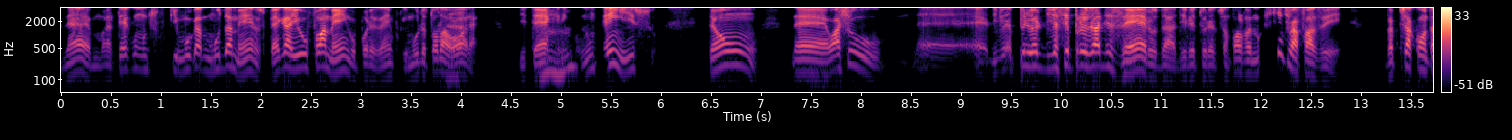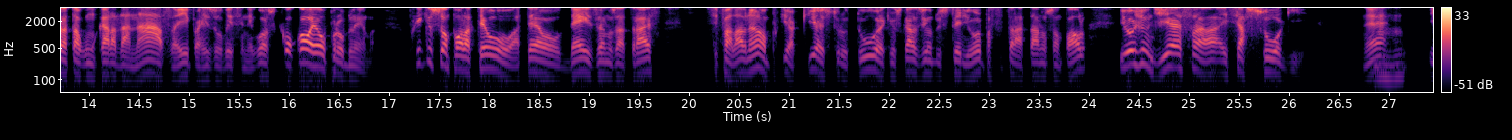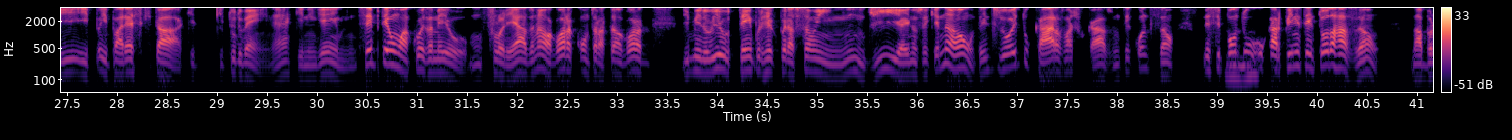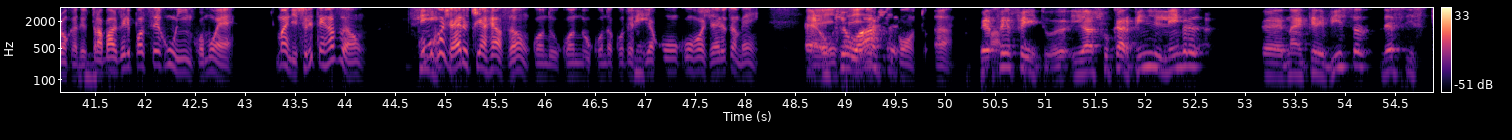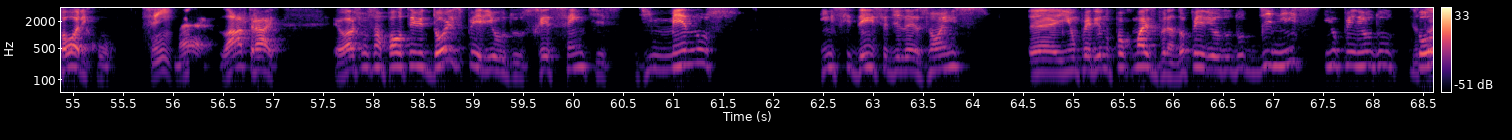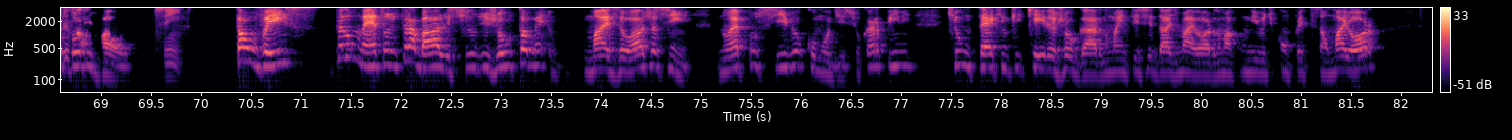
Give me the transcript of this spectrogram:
né? Até que muda, muda menos. Pega aí o Flamengo, por exemplo, que muda toda é. hora de técnico. Uhum. Não tem isso. Então, é, eu acho. É, devia, devia, ser prioridade zero da diretoria do São Paulo. O que a gente vai fazer? Vai precisar contratar algum cara da NASA aí para resolver esse negócio? Qual, qual, é o problema? Por que, que o São Paulo, até, o, até o 10 anos atrás, se falava, não, porque aqui a estrutura, que os caras iam do exterior para se tratar no São Paulo, e hoje em dia essa, esse açougue, né? Uhum. E, e, parece que tá que, que, tudo bem, né? Que ninguém. Sempre tem uma coisa meio um floreado, não, agora contratando, agora diminuiu o tempo de recuperação em um dia e não sei o quê. Não, tem 18 caras machucados, não tem condição. Nesse ponto, uhum. o Carpini tem toda a razão na bronca dele. O uhum. trabalho dele pode ser ruim, como é. Mas nisso ele tem razão. Sim. Como o Rogério tinha razão quando, quando, quando acontecia com, com o Rogério também. É, é o que eu acho. É ponto. Ah, perfeito. E acho que o Carpini lembra é, na entrevista desse histórico. Sim. Né, lá atrás. Eu acho que o São Paulo teve dois períodos recentes de menos incidência de lesões é, em um período um pouco mais brando. O período do Diniz e o período do, do Dorival. Dorival. Sim. Talvez pelo método de trabalho, estilo de jogo também. Mas eu acho assim, não é possível, como disse o Carpini, que um técnico que queira jogar numa intensidade maior, num nível de competição maior,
